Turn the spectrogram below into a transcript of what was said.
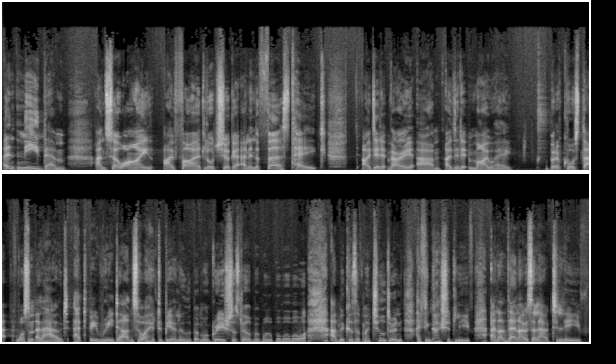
I didn't need them, and so I I fired Lord Sugar. And in the first take, I did it very um, I did it my way. But of course, that wasn't allowed, had to be redone. So I had to be a little bit more gracious, a little bit blah, blah, blah, blah, blah. And because of my children, I think I should leave. And then I was allowed to leave.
